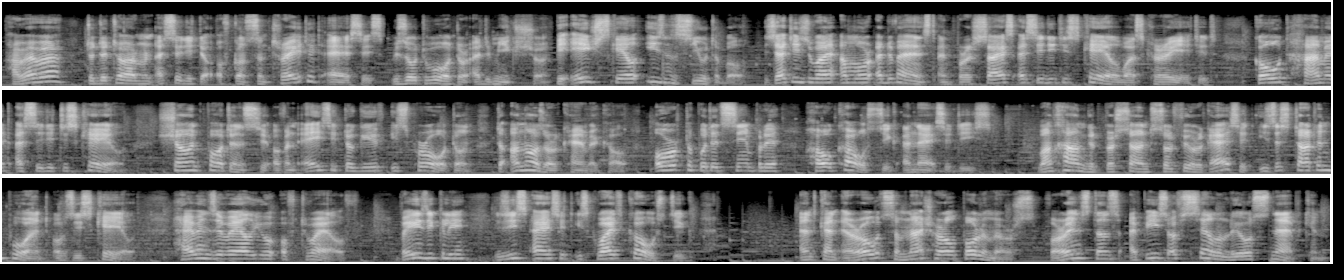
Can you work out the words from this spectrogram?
However, to determine acidity of concentrated acids without water admixture, the pH scale isn't suitable. That is why a more advanced and precise acidity scale was created, called Hammett acidity scale, showing potency of an acid to give its proton to another chemical, or to put it simply, how caustic an acid is. 100% sulfuric acid is the starting point of this scale, having the value of 12. Basically, this acid is quite caustic and can erode some natural polymers, for instance a piece of cellulose napkin.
